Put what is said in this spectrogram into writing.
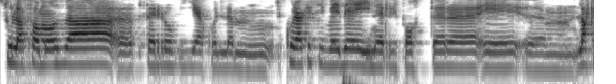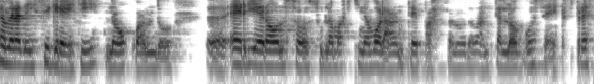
sulla famosa uh, ferrovia, quella, um, quella, che si vede in Harry Potter e um, la Camera dei Segreti, no? quando uh, Harry e Ron sono sulla macchina volante e passano davanti all'Hogwarts Express.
